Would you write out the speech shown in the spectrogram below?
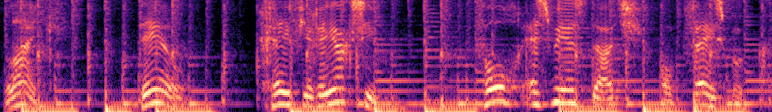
Like, deel, geef je reactie. Volg SBS Dutch op Facebook.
